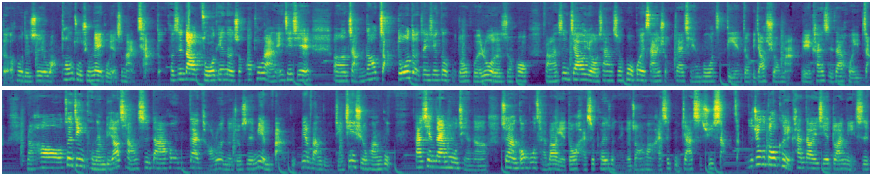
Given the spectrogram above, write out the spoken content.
的，或者是网通族群类股也是蛮强的。可是到昨天的时候，突然诶这些呃涨高涨多的这些个股都回落的时候，反而是交由像是货柜三雄在前波跌的比较凶嘛，也开。开始在回涨，然后最近可能比较强势，大家会在讨论的就是面板股、面板股、景气循环股。它现在目前呢，虽然公布财报也都还是亏损的一个状况，还是股价持续上涨，那就都可以看到一些端倪，是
